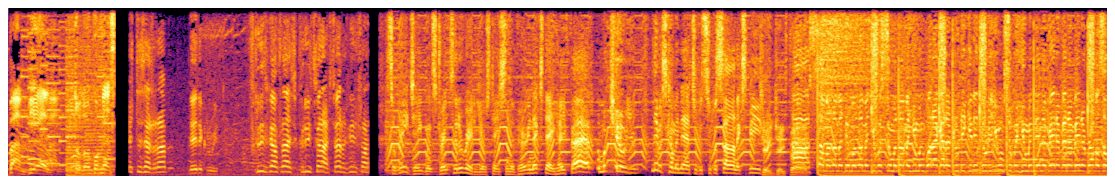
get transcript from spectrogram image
Pan piel, todo comienza Este es el rap de The Cruz. Frizz, flash, frizz, flash, flash, flash. So Ray J went straight to the radio station the very next day. Hey Fab, I'ma kill you. Lyrics coming at you with supersonic speed. Ah, uh, summon, I'm a doing, I'm a you assuming I'm a human. What I gotta do to get it through to you? I'm superhuman, innovative, and I made a rubber so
